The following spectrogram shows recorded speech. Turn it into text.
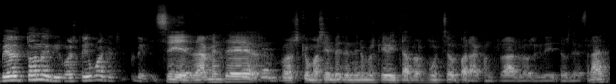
veo el tono y digo, estoy igual que siempre. Sí, realmente, pues como siempre tendremos que evitarlos mucho para controlar los gritos de Fran.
